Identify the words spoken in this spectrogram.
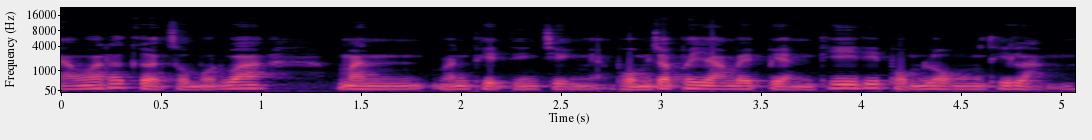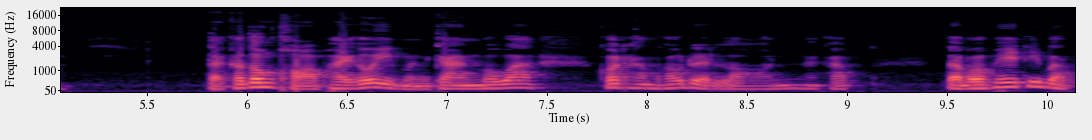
นะว่าถ้าเกิดสมมุติว่ามันมันผิดจริงๆเนี่ยผมจะพยายามไปเปลี่ยนที่ที่ผมลงทีหลัง แต่ก็ต้องขออภัยเขาอีกเหมือนกันเพราะว่าก็ทำเขาเดือดร้อนนะครับ แต่ประเภทที่แบบ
